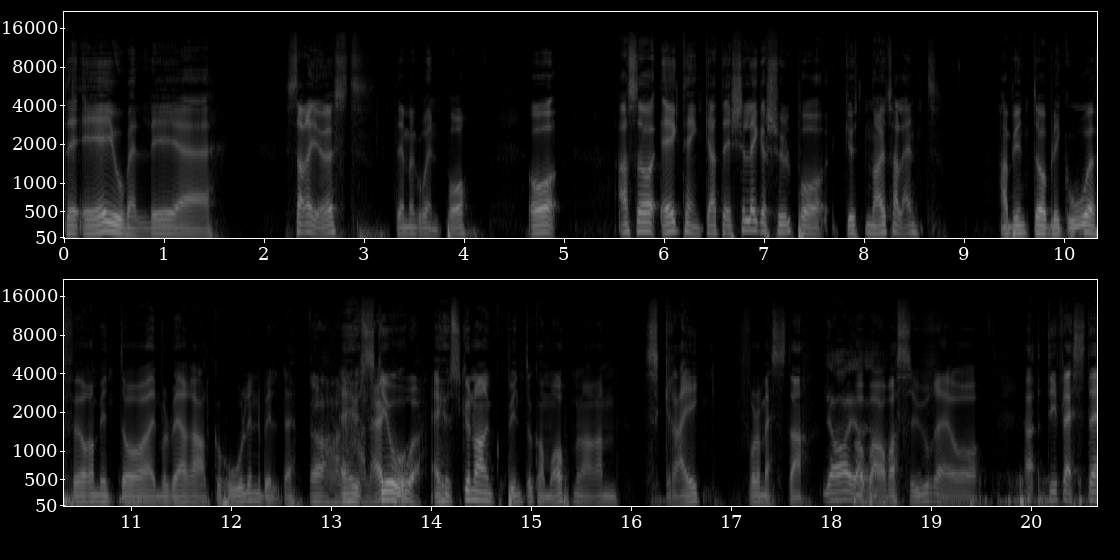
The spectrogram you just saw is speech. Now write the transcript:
Det er jo veldig eh, seriøst, det vi går inn på. Og altså, jeg tenker at det er ikke å legge skjul på gutten har jo talent. Han begynte å bli god før han begynte å involvere alkohol inn i bildet. ja, han, Jeg husker er jo. Jeg husker jo når han begynte å komme opp, når han skreik for det meste. ja, ja, Og bare var sure. Og ja, de fleste,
